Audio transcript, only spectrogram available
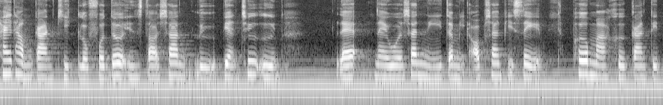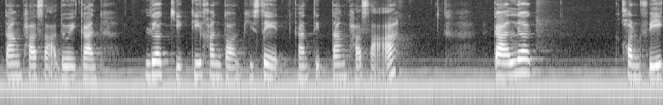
ให้ทำการคลิกลบโฟลเดอร์ installation หรือเปลี่ยนชื่ออื่น และในเวอร์ชันนี้จะมีออปชันพิเศษ เพิ่มมาคือการติดตั้งภาษาโดยการเลือกคลิกที่ขั้นตอนพิเศษ การติดตั้งภาษา การเลือก config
